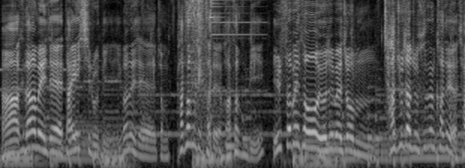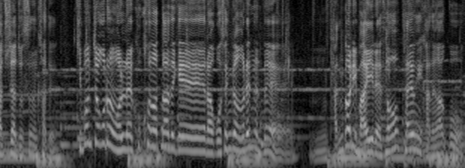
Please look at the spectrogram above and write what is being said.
아 그 다음에 이제 다이치 루비 이거는 이제 좀 가성비 카드예요 가성비. 일섭에서 요즘에 좀 자주자주 쓰는 카드예요 자주자주 쓰는 카드. 기본적으로는 원래 코코넛 따드게라고 생각을 했는데 음, 단거리 마일에서 사용이 가능하고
